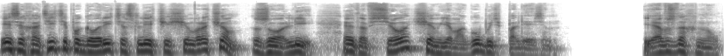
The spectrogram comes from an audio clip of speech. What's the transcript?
Если хотите, поговорите с лечащим врачом, Золи. Это все, чем я могу быть полезен». Я вздохнул.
